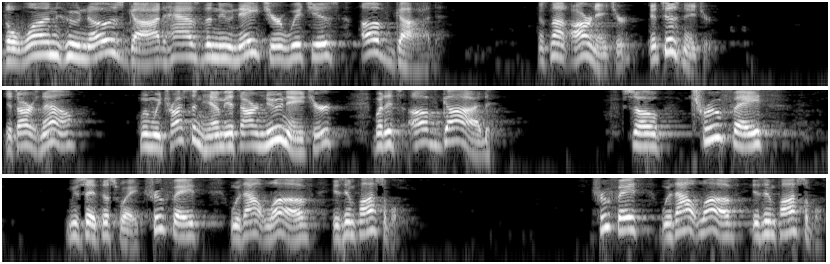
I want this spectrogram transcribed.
the one who knows God has the new nature which is of God. It's not our nature, it's his nature. It's ours now. When we trust in Him, it's our new nature, but it's of God. So, true faith, me say it this way true faith without love is impossible. True faith without love is impossible.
